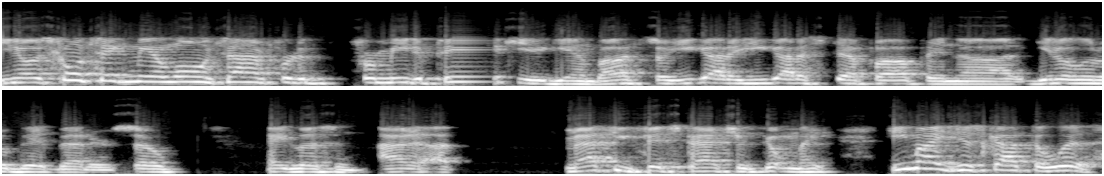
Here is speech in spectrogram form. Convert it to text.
you know it's going to take me a long time for the, for me to pick you again, bud. So you got to you got to step up and uh, get a little bit better. So hey, listen, I, I Matthew Fitzpatrick, he might just got the list.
